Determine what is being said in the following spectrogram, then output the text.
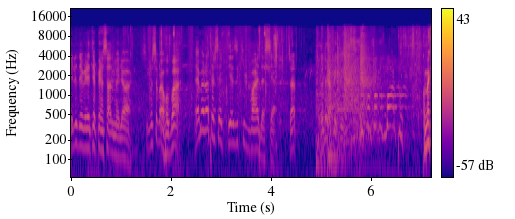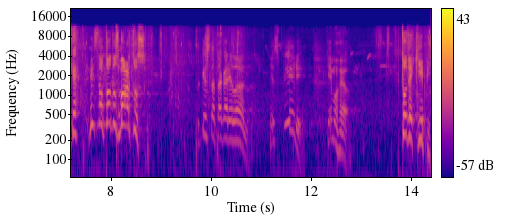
Ele deveria ter pensado melhor. Se você vai roubar, é melhor ter certeza que vai dar certo, certo? Eu teria feito isso. Estão todos mortos! Como é que é? Estão todos mortos! Por que você tá tagarelando? Respire. Quem morreu? Toda a equipe.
